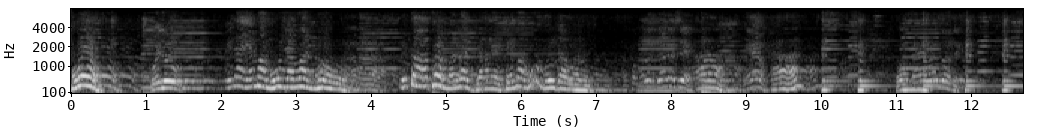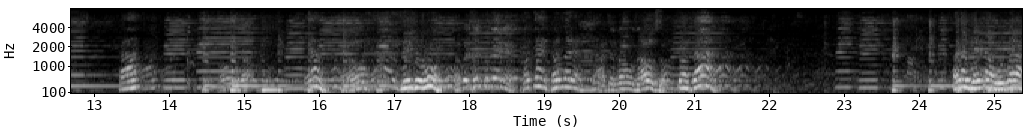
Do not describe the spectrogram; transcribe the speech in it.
હો. બોલું. એના એમાં મૂંઝાવા ન હોય. એ તો આખો મલક જાણે છે. એમાં હું મૂંઝાવાનું આખો મલક જાણે છે? હા. એમ? હા. હા તો કાંઈ વાંધો નહીં. હા. હો, હો. બીજું હું? ખબર છે ને બધાને? બધાને ખબર જ હા તો હું જાઉં છું. તો જા. અરે બેટા ઊભા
